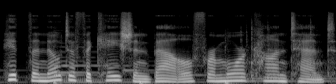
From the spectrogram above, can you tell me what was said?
Hit the notification bell for more content.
